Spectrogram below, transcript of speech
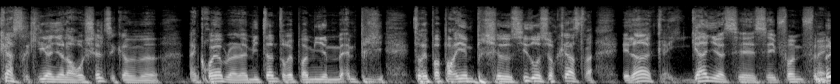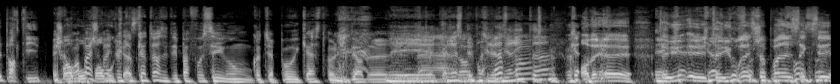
Castres qui gagne à La Rochelle, c'est quand même euh, incroyable. À la mi-temps, t'aurais pas mis un, un pichet- t'aurais pas parié un pichet de cidre sur Castres. Et là, quand il gagne, c'est, c'est, il fait, une Ouais. belle partie. Mais je comprends pas, je que le top 14 n'était pas faussé bon, quand il y a Pau et Castres, leader de. Mais de- tu respect pour le Castres, mérite, hein. hein. Oh ben, eh, t'as eu, eh, t'as eu Brest pendant champion de 5, France,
